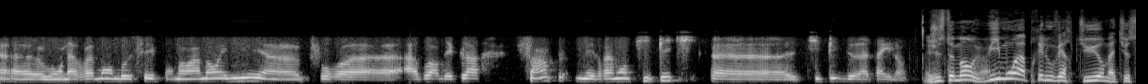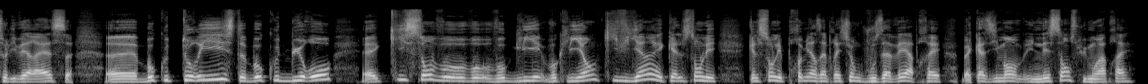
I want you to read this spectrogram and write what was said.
euh, où on a vraiment bossé pendant un an et demi euh, pour euh, avoir des plats simples mais vraiment typiques euh, typiques de la Thaïlande. Justement, huit mois après l'ouverture, Mathieu Soliveres, euh, beaucoup de touristes, beaucoup de bureaux. Euh, qui sont vos, vos, vos, gli- vos clients Qui vient et quelles sont les quelles sont les premières impressions que vous avez après bah, quasiment une naissance huit mois après?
